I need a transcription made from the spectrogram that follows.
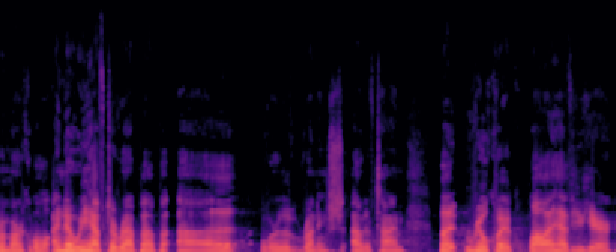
remarkable i know we have to wrap up uh, we're running sh- out of time but real quick while i have you here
